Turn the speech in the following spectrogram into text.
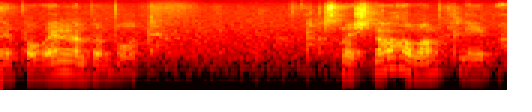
не повинно би бути. Смачного вам хліба!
